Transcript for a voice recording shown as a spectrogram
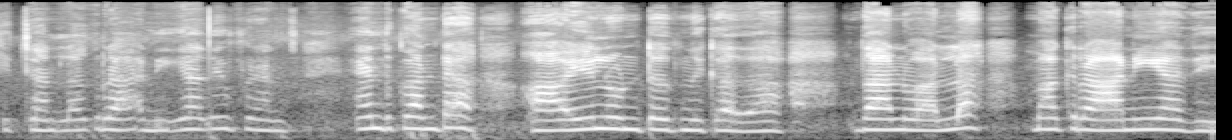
కిచెన్లోకి రానియాలి ఫ్రెండ్స్. ఎందుకంటే ఆయిల్ ఉంటుంది కదా దానివల్ల మాకు రానియది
